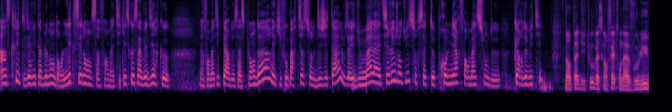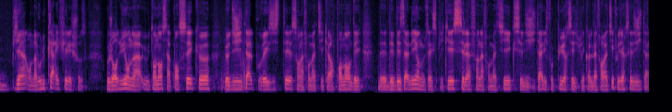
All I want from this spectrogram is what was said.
inscrite véritablement dans l'excellence informatique, est-ce que ça veut dire que l'informatique perd de sa splendeur et qu'il faut partir sur le digital? Vous avez du mal à attirer aujourd'hui sur cette première formation de cœur de métier? Non, pas du tout, parce qu'en fait, on a voulu bien, on a voulu clarifier les choses. Aujourd'hui, on a eu tendance à penser que le digital pouvait exister sans l'informatique. Alors pendant des, des, années, on nous a expliqué c'est la fin de l'informatique, c'est digital, il faut plus dire que c'est une école d'informatique, il faut dire que c'est digital.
